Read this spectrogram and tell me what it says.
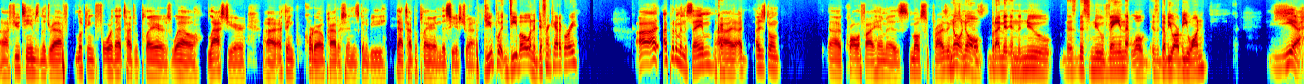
a few teams in the draft looking for that type of player as well. Last year, uh, I think Cordarrelle Patterson is going to be that type of player in this year's draft. Do you put Deebo in a different category? Uh, I I put him in the same. Okay. I I just don't uh, qualify him as most surprising. No, no, but I meant in the new this this new vein that will is a WRB one. Yeah,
